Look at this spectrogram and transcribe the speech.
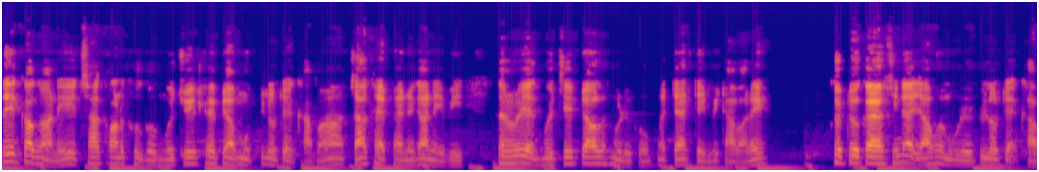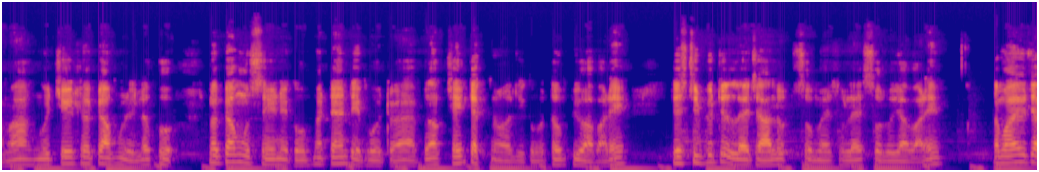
ဒီအကောင့်ကနေခြားကောင်းတစ်ခုကိုငွေကြေးလွှဲပြောင်းမှုပြုလုပ်တဲ့အခါမှာကြားခိုင်ဘဏ်တွေကနေပြီးကျွန်တော်ရဲ့ငွေကြေးပြောင်းလဲမှုတွေကိုမှတ်တမ်းတင်ပေးထားပါတယ်။ cryptocurrency နဲ့ရောင်းဝယ်မှုတွေပြုလုပ်တဲ့အခါမှာငွေကြေးလွှဲပြောင်းမှုတွေလုပ်ဖို့လွှဲပြောင်းမှုစရင်းတွေကိုမှတ်တမ်းတင်ဖို့အတွက် blockchain technology ကိုအသုံးပြုရပါတယ်။ distributed ledger လို့ဆိုမယ်ဆိုလဲဆိုလို့ရပါတယ်။တမိုင်းရကြ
